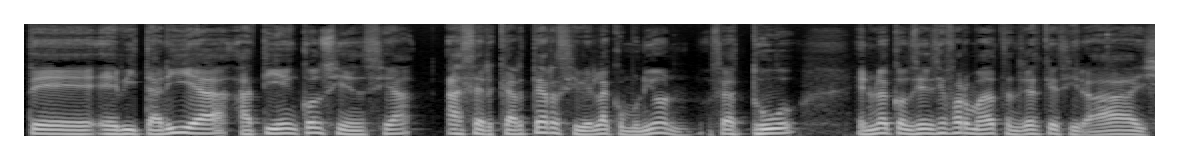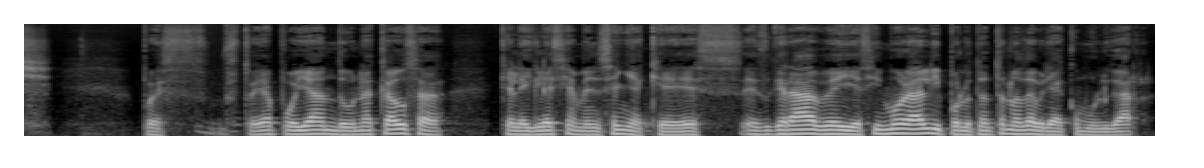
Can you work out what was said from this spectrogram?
te evitaría a ti en conciencia acercarte a recibir la comunión. O sea, tú en una conciencia formada tendrías que decir, ay, pues estoy apoyando una causa que la iglesia me enseña que es, es grave y es inmoral y por lo tanto no debería comulgar.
